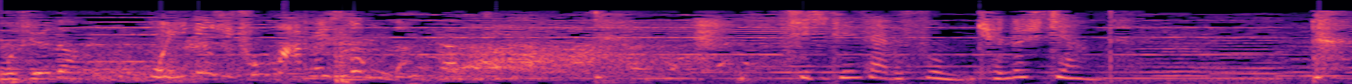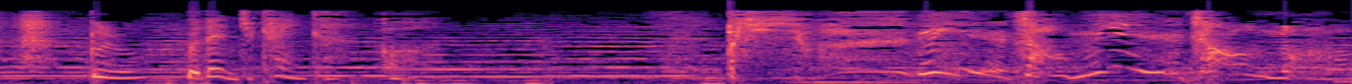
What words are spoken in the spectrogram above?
我觉得我一定是充话费送的。其实天下的父母全都是这样的。我带你去看一看。哦，哎呀，孽障孽障啊！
